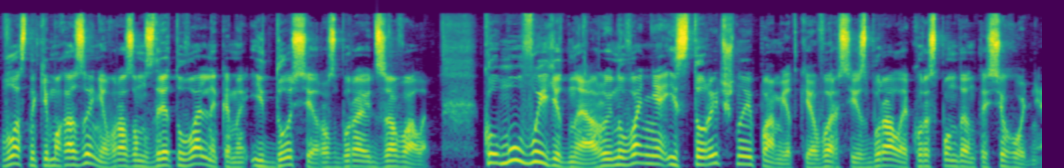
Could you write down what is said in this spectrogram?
Власники магазинів разом з рятувальниками і досі розбирають завали. Кому вигідне руйнування історичної пам'ятки? Версії збирали кореспонденти сьогодні.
